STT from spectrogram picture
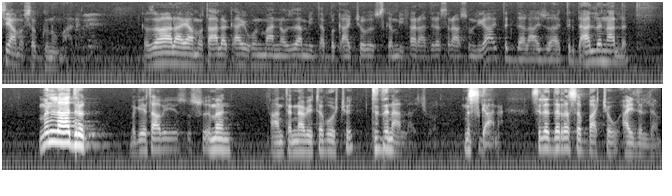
ሲያመሰግኑ ማለት ከዛ በኋላ የአመቱ አለቃ ይሁን ማን ነው እዛ የሚጠብቃቸው እስከሚፈራ ድረስ ራሱን ሊጋ አትግደል፣ አይዞህ፣ አትግደል፣ አለን አለን ምን ላድርግ? በጌታ በኢየሱስ እመን፣ አንተና ቤተሰቦች ትድናላችሁ። ምስጋና ስለደረሰባቸው አይደለም።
